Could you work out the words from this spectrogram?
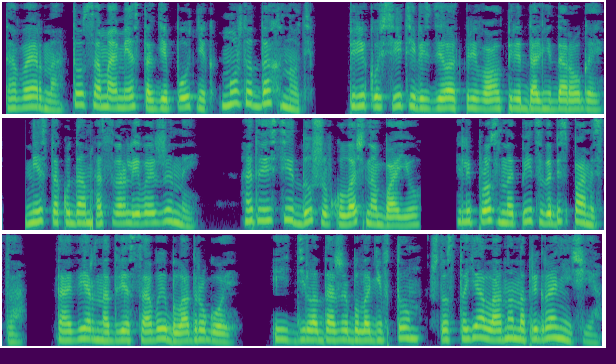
Таверна — то самое место, где путник может отдохнуть, перекусить или сделать привал перед дальней дорогой. Место, куда от жены. Отвести душу в кулачном бою. Или просто напиться до беспамятства. Таверна «Две совы» была другой. И дело даже было не в том, что стояла она на приграничье.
